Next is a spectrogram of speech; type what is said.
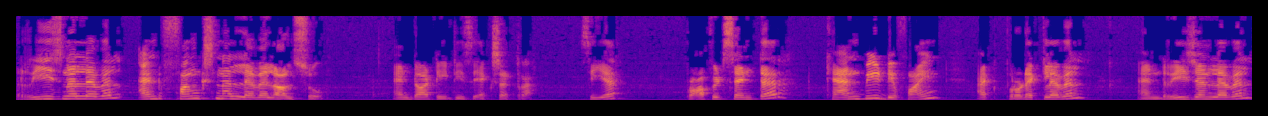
regional level and functional level also. And dot etc etc see here profit center can be defined at product level and region level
